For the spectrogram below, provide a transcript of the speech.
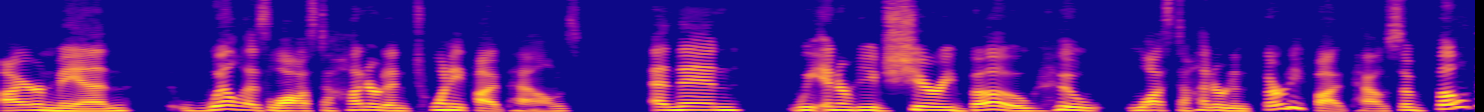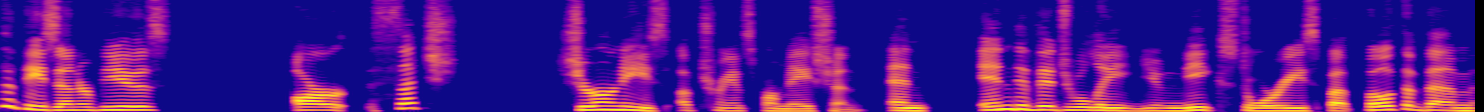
Iron Man. Will has lost 125 pounds. And then we interviewed Sherrie Bogue, who lost 135 pounds. So both of these interviews are such journeys of transformation and individually unique stories, but both of them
